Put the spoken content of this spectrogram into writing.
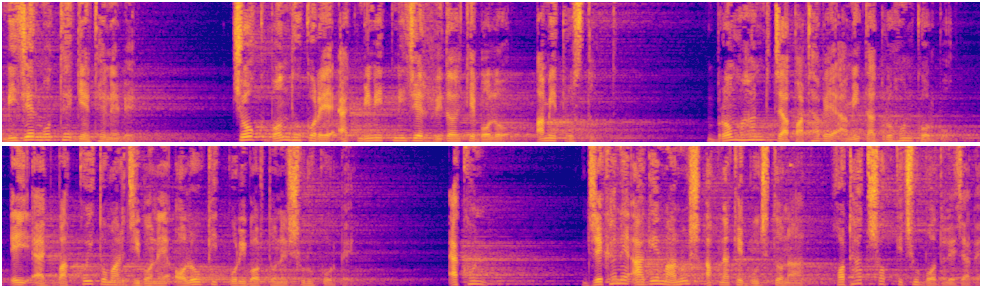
নিজের মধ্যে গেঁথে নেবে। চোখ বন্ধ করে এক মিনিট নিজের হৃদয়কে বলো, আমি প্রস্তুত। ব্রহ্মাণ্ড যা পাঠাবে আমি তা গ্রহণ করব। এই এক বাক্যই তোমার জীবনে অলৌকিক পরিবর্তনে শুরু করবে। এখন, যেখানে আগে মানুষ আপনাকে বুঝত না, হঠাৎ সব কিছু বদলে যাবে।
